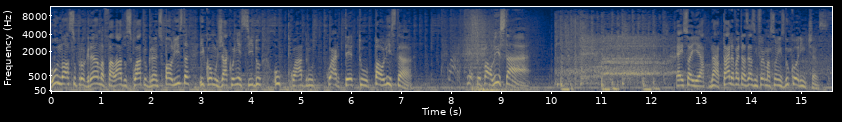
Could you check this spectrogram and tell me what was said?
o nosso programa, falar dos quatro grandes paulistas e, como já conhecido, o quadro Quarteto Paulista. Quarteto Paulista. É isso aí, a Natália vai trazer as informações do Corinthians.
